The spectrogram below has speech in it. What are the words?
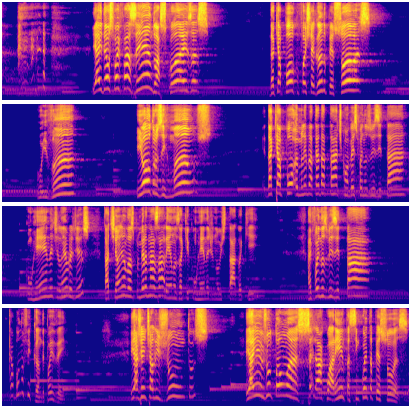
e aí Deus foi fazendo as coisas. Daqui a pouco foi chegando pessoas, o Ivan e outros irmãos. Daqui a pouco, eu me lembro até da Tati, que uma vez foi nos visitar com o Renard, lembra disso? Tatiana é uma das primeiras nazarenas aqui com o Renard no estado aqui. Aí foi nos visitar, acabou não ficando, depois veio. E a gente ali juntos. E aí juntou umas, sei lá, 40, 50 pessoas.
